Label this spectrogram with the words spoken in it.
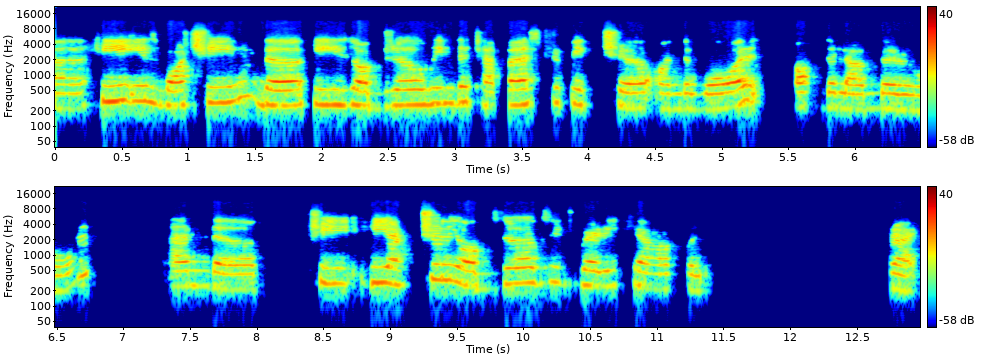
uh, he is watching the, he is observing the tapestry picture on the wall of the lumber room and uh, she, he actually observes it very carefully. Right.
